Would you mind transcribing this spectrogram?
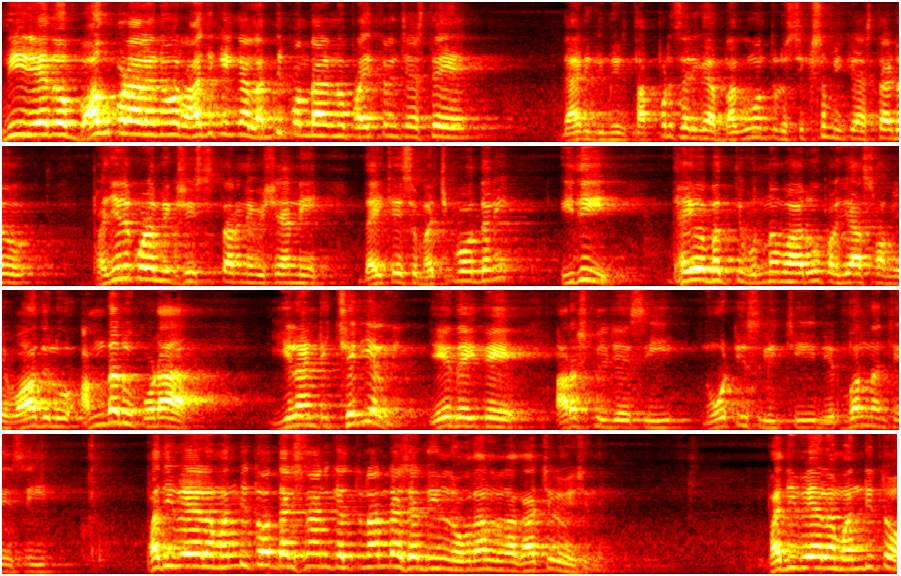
మీరేదో బాగుపడాలనో రాజకీయంగా లబ్ధి పొందాలనో ప్రయత్నం చేస్తే దానికి మీరు తప్పనిసరిగా భగవంతుడు శిక్ష మీకు వేస్తాడు. ప్రజలు కూడా మీకు శిక్షిస్తారనే విషయాన్ని దయచేసి మర్చిపోవద్దని. ఇది దైవభక్తి ఉన్నవారు ప్రజాస్వామ్యవాదులు అందరూ కూడా ఇలాంటి చర్యల్ని ఏదైతే అరెస్టులు చేసి నోటీసులు ఇచ్చి నిర్బంధం చేసి పదివేల మందితో దర్శనానికి వెళ్తున్నారని రాశారు. దీనిలో ఒకదానిలో నాకు ఆశ్చర్యం వేసింది. పదివేల మందితో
